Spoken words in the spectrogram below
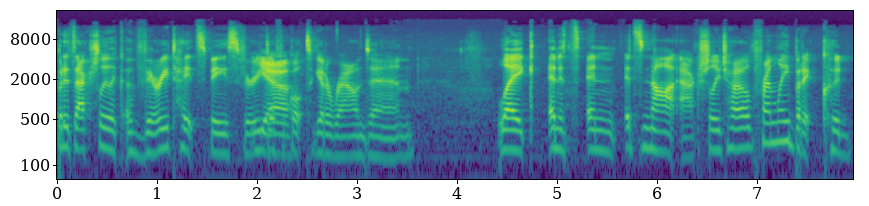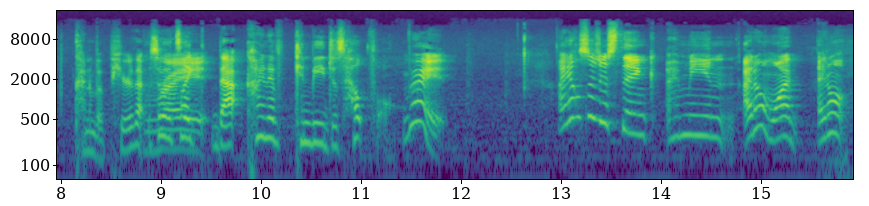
but it's actually like a very tight space very Yeah. difficult to get around in like and it's and it's not actually child friendly but it could kind of appear that so it's like that kind of can be just helpful Right. I also just think, I mean, I don't want, I don't,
